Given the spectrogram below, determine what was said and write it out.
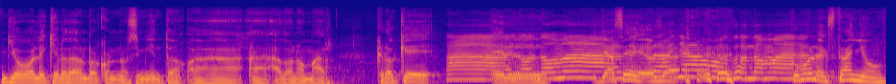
yo le quiero dar un reconocimiento a, a- a Don Omar. Creo que. Ah, Don Omar, Ya sé, te o sea. Don Omar. ¿Cómo lo extraño?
